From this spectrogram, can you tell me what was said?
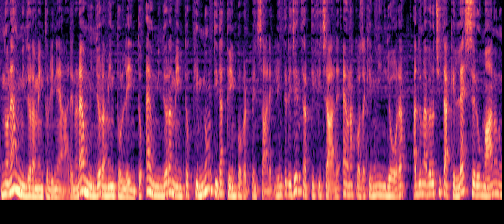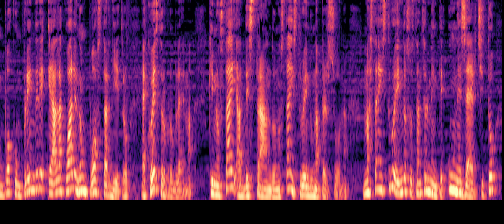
Non è un miglioramento lineare, non è un miglioramento lento, è un miglioramento che non ti dà tempo per pensare. L'intelligenza artificiale è una cosa che migliora ad una velocità che l'essere umano non può comprendere e alla quale non può star dietro. È questo il problema, che non stai addestrando, non stai istruendo una persona, ma stai istruendo sostanzialmente un esercito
